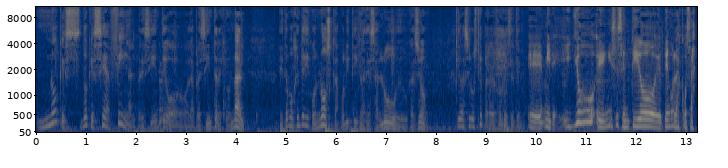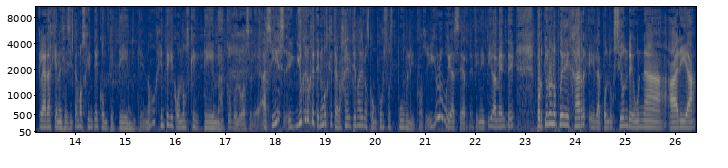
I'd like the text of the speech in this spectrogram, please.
no que, no que sea afín al presidente o a la presidenta regional. Necesitamos gente que conozca políticas de salud, de educación. ¿Qué va a hacer usted para resolver ese tema? Eh, mire, yo en ese sentido eh, tengo las cosas claras que necesitamos gente competente, ¿no? Gente que conozca el tema. ¿Cómo lo va a hacer? Así es. Yo creo que tenemos que trabajar el tema de los concursos públicos y yo lo voy a hacer definitivamente porque uno no puede dejar eh, la conducción de una área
